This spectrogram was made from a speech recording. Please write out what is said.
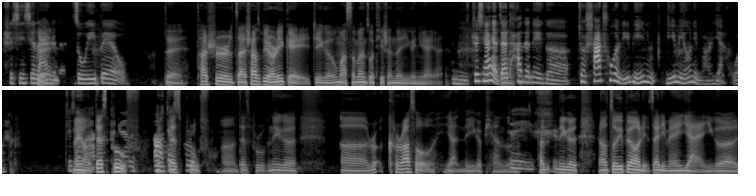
是新西兰人 Zoe Bell。对，她是在《杀死比尔》里给这个乌玛瑟曼做替身的一个女演员。嗯，之前也在他的那个叫《杀出个黎明》黎明里面演过，是吗？没有《Death Proof》啊，《Death Proof》嗯，《Death Proof》那个。呃 Russell 演的一个片子，对，他那个，然后 Zoe Bell 里在里面演一个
